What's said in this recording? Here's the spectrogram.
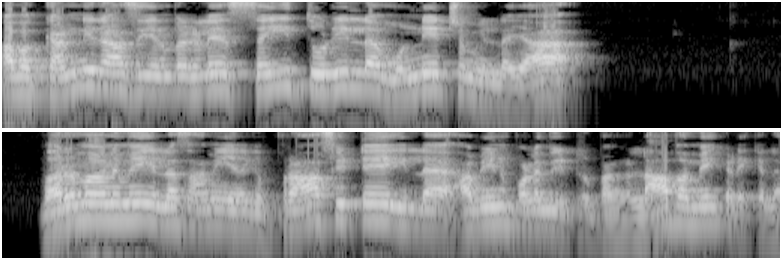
அப்போ கன்னிராசி என்பர்களே செய் தொழிலில் முன்னேற்றம் இல்லையா? வருமானமே இல்லை சாமி எனக்கு ப்ராஃபிட்டே இல்லை அப்படின்னு புலம்பிக்கிட்டு இருப்பாங்க லாபமே கிடைக்கல.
